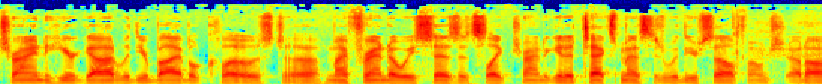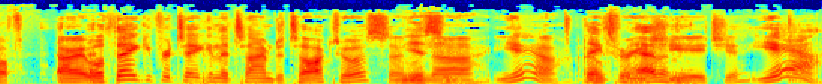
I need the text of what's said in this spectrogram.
trying to hear God with your Bible closed, uh, my friend always says it's like trying to get a text message with your cell phone shut off. All right. Well, thank you for taking the time to talk to us, and Yes, sir. uh, yeah, Thanks for having me. appreciate you. Yeah.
